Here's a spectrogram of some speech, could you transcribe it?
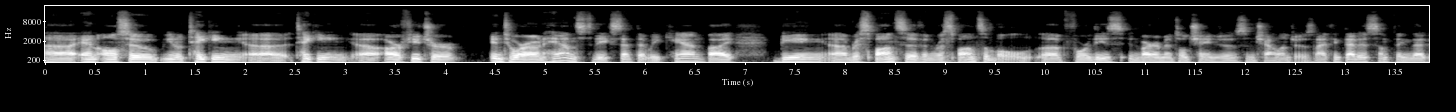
uh, and also, you know, taking, uh, taking uh, our future into our own hands to the extent that we can by being uh, responsive and responsible uh, for these environmental changes and challenges. And I think that is something that,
